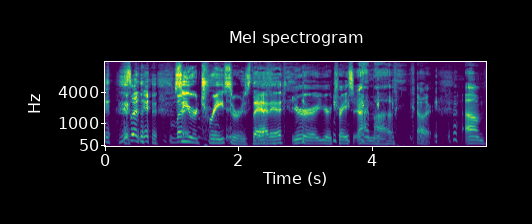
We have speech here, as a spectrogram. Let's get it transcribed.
so, so you're a tracer, is that yeah, it? You're you're a tracer. I'm a color. Um,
